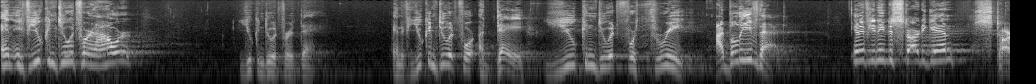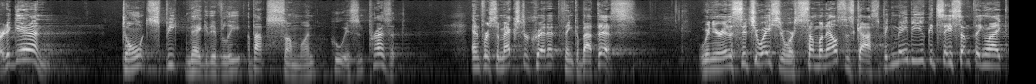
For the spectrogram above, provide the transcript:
And if you can do it for an hour, you can do it for a day. And if you can do it for a day, you can do it for three. I believe that. And if you need to start again, start again. Don't speak negatively about someone who isn't present. And for some extra credit, think about this. When you're in a situation where someone else is gossiping, maybe you could say something like,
